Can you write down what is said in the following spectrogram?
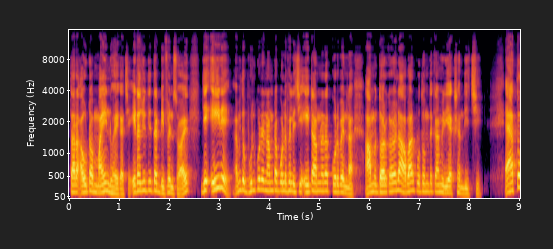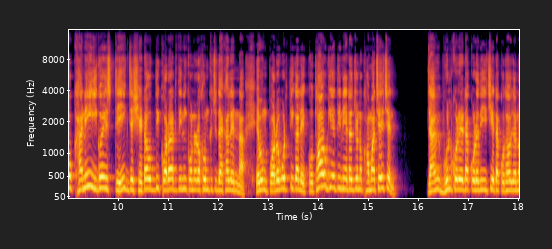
তার আউট অফ মাইন্ড হয়ে গেছে। এটা যদি তার ডিফেন্স হয় যে, এই রে, আমি তো ভুল করে নামটা বলে ফেলেছি এইটা আপনারা করবেন না। আমার দরকার হলে আবার প্রথম থেকে আমি রিয়াকশন দিচ্ছি। এতখানি ইগোয়েস্টিক যে সেটা অবধি করার তিনি কোনো রকম কিছু দেখালেন না। এবং পরবর্তীকালে কোথাও গিয়ে তিনি এটার জন্য ক্ষমা চেয়েছেন? যে আমি ভুল করে এটা করে দিয়েছি, এটা কোথাও যেন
